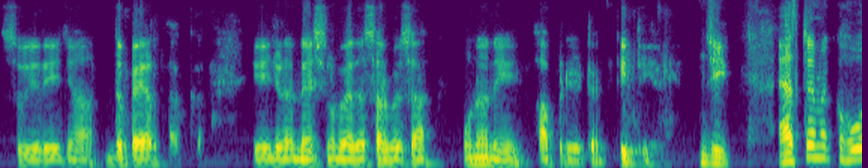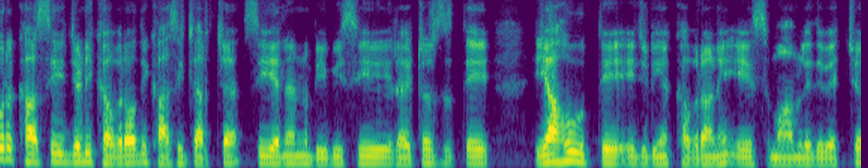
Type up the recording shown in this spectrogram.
ਸਵੇਰੇ ਜਾਂ ਦੁਪਹਿਰ ਤੱਕ। ਇਹ ਜਿਹੜਾ ਨੈਸ਼ਨਲ ਵੈਦਰ ਸਰਵਿਸ ਆ ਉਹਨਾਂ ਨੇ ਅਪਡੇਟ ਕੀਤੀ ਹੈ। ਜੀ, ਇਸ ਟਾਈਮ ਇੱਕ ਹੋਰ ਖਾਸੀ ਜਿਹੜੀ ਖਬਰ ਆ, ਉਹਦੀ ਖਾਸੀ ਚਰਚਾ ਹੈ। CNN BBC ਰਾਈਟਰਸ ਤੇ Yahoo ਤੇ ਇਹ ਜਿਹੜੀਆਂ ਖਬਰਾਂ ਨੇ, ਇਸ ਮਾਮਲੇ ਦੇ ਵਿੱਚ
